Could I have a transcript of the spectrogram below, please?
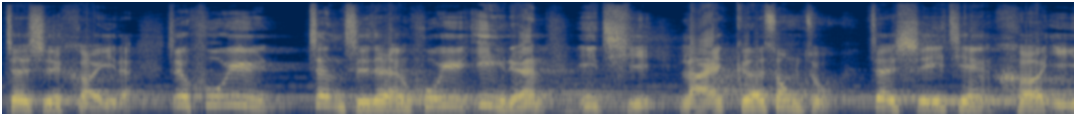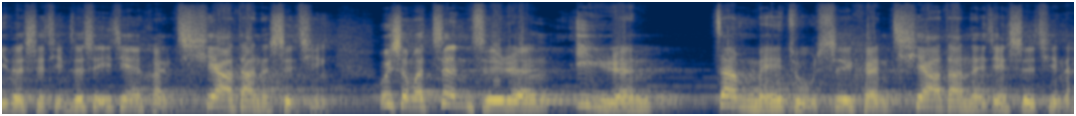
这是可以的。这呼吁。正直的人呼吁艺人一起来歌颂主，这是一件合宜的事情，这是一件很恰当的事情。为什么正直人艺人赞美主是很恰当的一件事情呢？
